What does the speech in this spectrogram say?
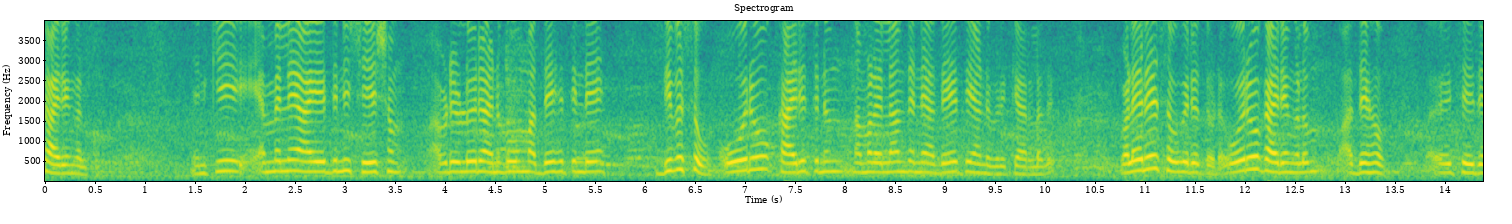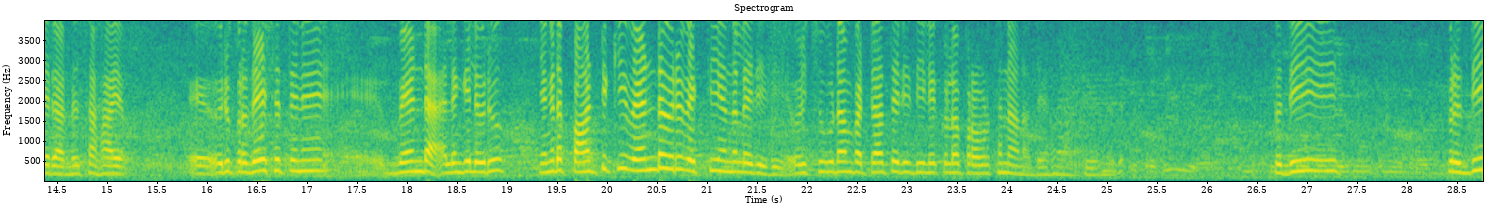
കാര്യങ്ങൾക്കും. എനിക്ക് എം എൽ എ ആയതിനു ശേഷം അവിടെയുള്ളൊരു അനുഭവം അദ്ദേഹത്തിന്റെ ദിവസവും ഓരോ കാര്യത്തിനും നമ്മളെല്ലാം തന്നെ അദ്ദേഹത്തെയാണ് വിളിക്കാറുള്ളത്. വളരെ സൗകര്യത്തോടെ ഓരോ കാര്യങ്ങളും അദ്ദേഹം ചെയ്തു തരാറുണ്ട് സഹായം. ഒരു പ്രദേശത്തിന് വേണ്ട അല്ലെങ്കിൽ ഒരു ഞങ്ങളുടെ പാർട്ടിക്ക് വേണ്ട ഒരു വ്യക്തി എന്നുള്ള രീതിയിൽ ഒഴിച്ചുകൂടാൻ പറ്റാത്ത രീതിയിലേക്കുള്ള പ്രവർത്തനമാണ് അദ്ദേഹം നടത്തിയിരുന്നത്. പ്രതി പ്രതി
